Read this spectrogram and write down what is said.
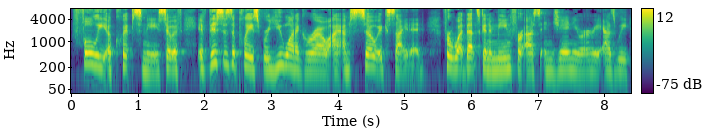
fully equips me? So, if, if this is a place where you want to grow, I, I'm so excited for what that's going to mean for us in January as we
